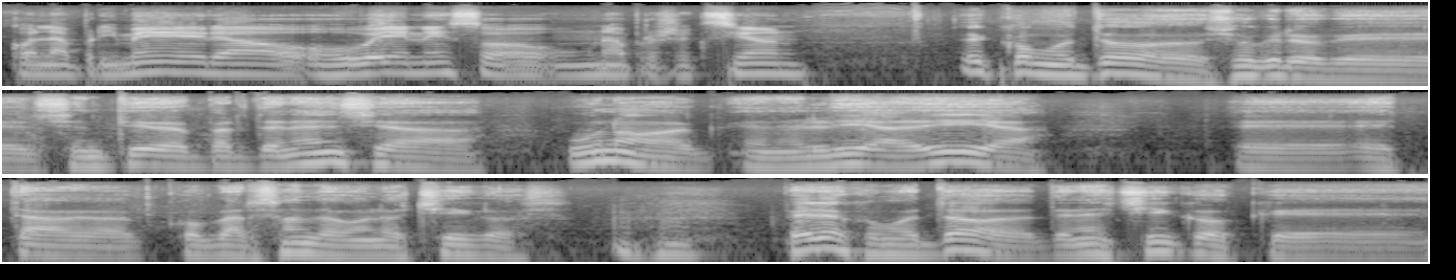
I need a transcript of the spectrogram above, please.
con la primera o, ven eso, una proyección. Es como todo, yo creo que el sentido de pertenencia, uno en el día a día eh, está conversando con los chicos. Pero es como todo, tenés chicos que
